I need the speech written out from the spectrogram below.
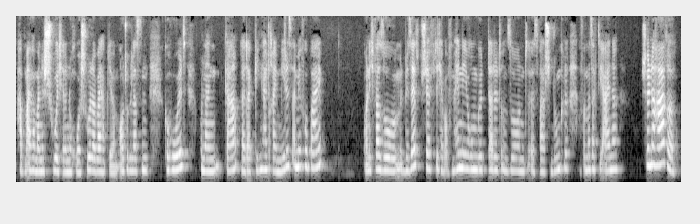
habe einfach meine Schuhe, ich hatte noch hohe Schuhe dabei, habe die beim Auto gelassen, geholt und dann gab, äh, da gingen halt drei Mädels an mir vorbei und ich war so mit mir selbst beschäftigt, habe auf dem Handy rumgedaddelt und so und äh, es war schon dunkel. Auf einmal sagt die eine, schöne Haare.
